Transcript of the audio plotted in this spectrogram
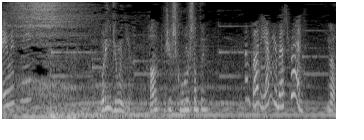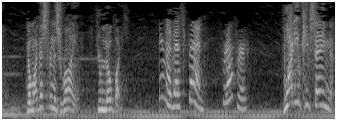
play with me? What are you doing here? Huh? Don't you have school or something? I'm Buddy. I'm your best friend. No. No, my best friend is Ryan. You're nobody. You're my best friend. Forever. Why do you keep saying that?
